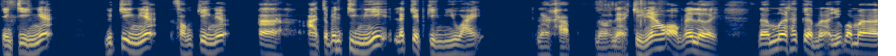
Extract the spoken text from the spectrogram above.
อย่างกิ่งเนี้ยหรือกิ่งเนี้ยสองกิ่งเนี้ยอ่าอาจจะเป็นกิ่งนี้และเก็บกิ่งนี้ไว้นะครับเนาะเนี่ยกิ่งเนี้ยเขาออกได้เลยนะเมื่อถ้าเกิดมันอายุประมาณ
